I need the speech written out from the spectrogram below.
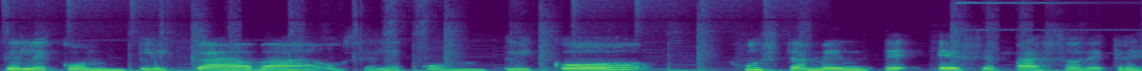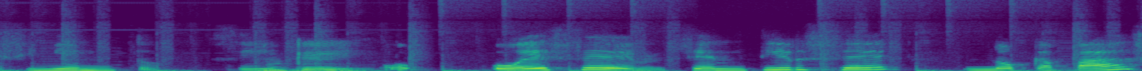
se le complicaba o se le complicó justamente ese paso de crecimiento, ¿sí? O, o ese sentirse no capaz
